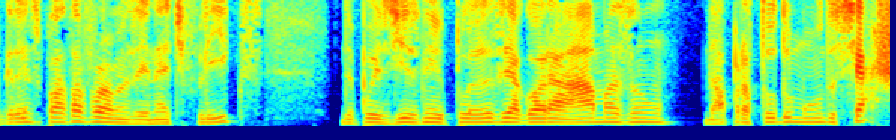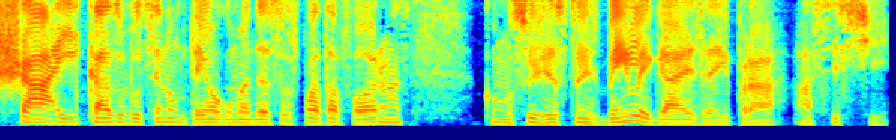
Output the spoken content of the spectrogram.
grandes plataformas aí: Netflix, depois Disney Plus e agora a Amazon. Dá para todo mundo se achar aí, caso você não tenha alguma dessas plataformas, com sugestões bem legais aí para assistir.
